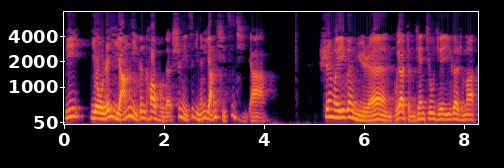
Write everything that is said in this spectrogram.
比有人养你更靠谱的是你自己能养起自己呀。身为一个女人，不要整天纠结一个什么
